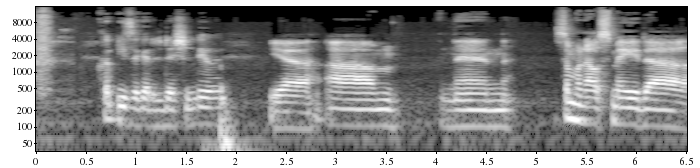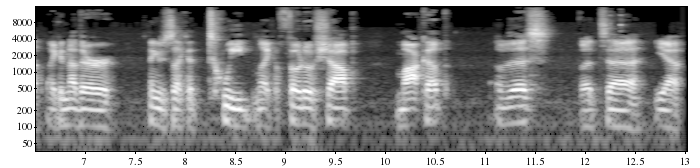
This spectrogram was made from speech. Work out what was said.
Clippy's a good addition to it. Yeah. Um, and then someone else made uh, like another. I think it's like a tweet, like a Photoshop mock-up of this. But uh, yeah.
